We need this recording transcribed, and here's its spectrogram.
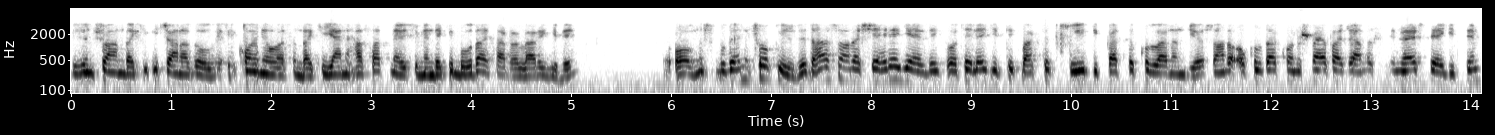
Bizim şu andaki İç Anadolu'daki Konya Ovası'ndaki yani hasat mevsimindeki buğday tarlaları gibi olmuş. Bu beni çok üzdü. Daha sonra şehre geldik, otele gittik, baktık suyu dikkatli kullanın diyor. Sonra okulda konuşma yapacağımız üniversiteye gittim.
